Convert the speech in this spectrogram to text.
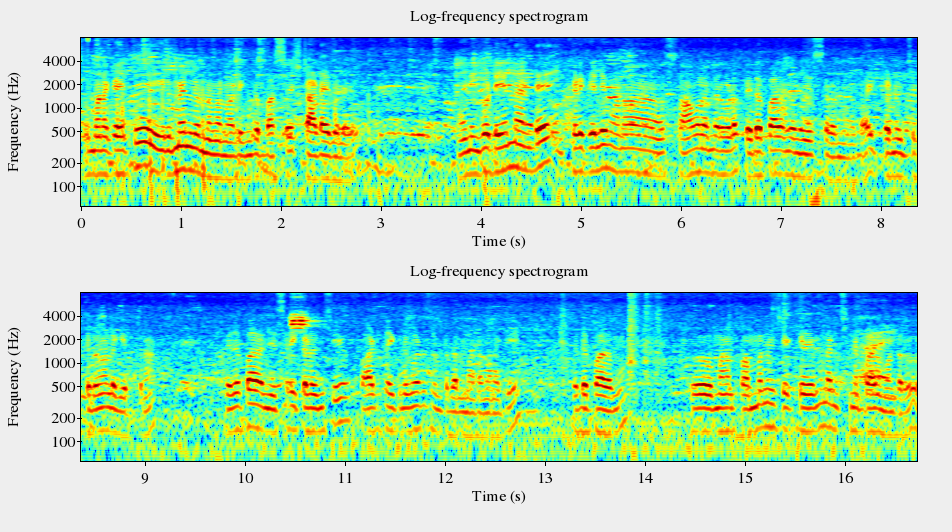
సో మనకైతే ఇరుమేళ్ళు ఉన్నాం అనమాట ఇంకా బస్సు స్టార్ట్ అవుతలేదు అండ్ ఇంకోటి ఏంటంటే ఇక్కడికి వెళ్ళి మన స్వాములందరూ కూడా పెద్దపాదం చేస్తారు అనమాట ఇక్కడ నుంచి తిరుమలకి చెప్తున్నా. పెద్దపాదం చేస్తారు. ఇక్కడ నుంచి ఫార్టీ ఫైవ్ కిలోమీటర్స్ ఉంటుంది అనమాట మనకి పెద్దపాదము సో మనం పంబ నుంచి ఎక్కేదేమో దాన్ని చిన్న అంటారు.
